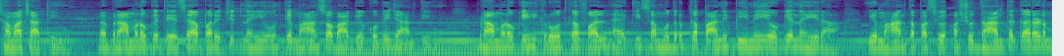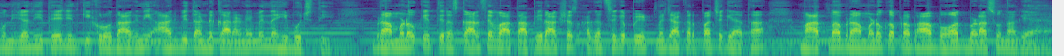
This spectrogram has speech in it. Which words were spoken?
क्षमा चाहती हूँ। मैं ब्राह्मणों के तेज से अपरिचित नहीं हूँ, उनके महान सौभाग्य को भी जानती हूँ। ब्राह्मणों के ही क्रोध का फल है कि समुद्र का पानी पीने योग्य नहीं रहा। ये महान तपस्वी और शुद्धांत करण मुनिजन ही थे, जिनकी क्रोधाग्नि आज भी दंड कारण्य में नहीं बुझती। ब्राह्मणों के तिरस्कार से वातापी राक्षस अगत्य के पेट में जाकर पच गया था। महात्मा ब्राह्मणों का प्रभाव बहुत बड़ा सुना गया है।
